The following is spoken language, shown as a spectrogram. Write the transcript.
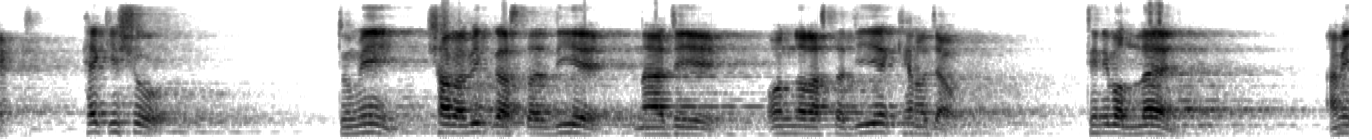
এক, হে কিশোর, তুমি স্বাভাবিক রাস্তা দিয়ে না যেয়ে অন্য রাস্তা দিয়ে কেন যাও? তিনি বললেন, আমি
